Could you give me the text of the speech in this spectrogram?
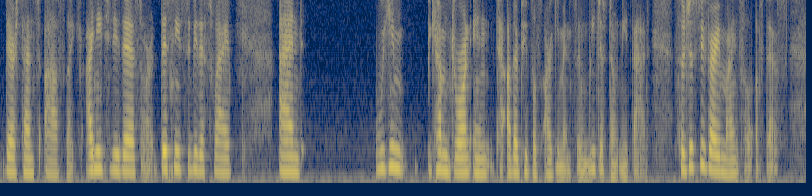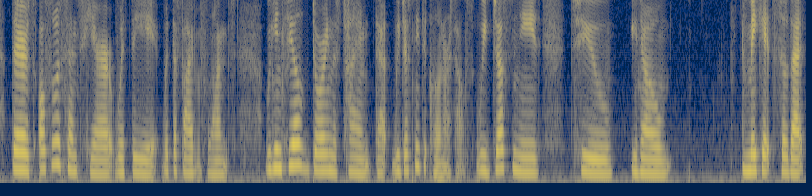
their sense of like I need to do this or this needs to be this way. And we can become drawn into other people's arguments and we just don't need that. So just be very mindful of this. There's also a sense here with the with the five of wands. We can feel during this time that we just need to clone ourselves. We just need to you know make it so that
